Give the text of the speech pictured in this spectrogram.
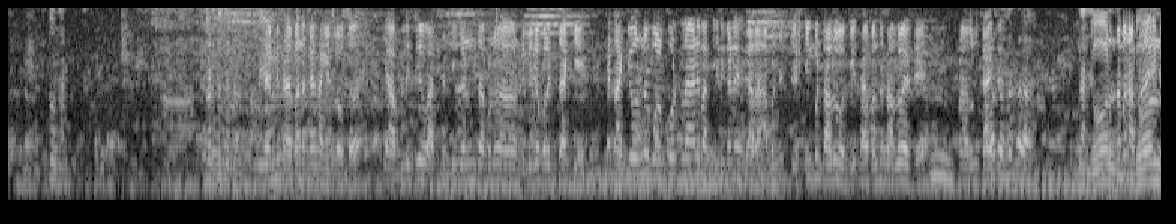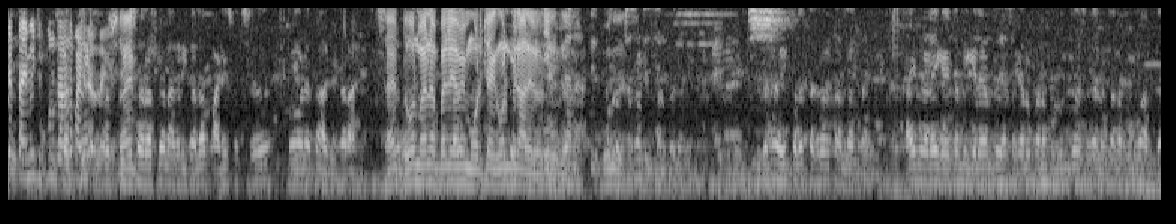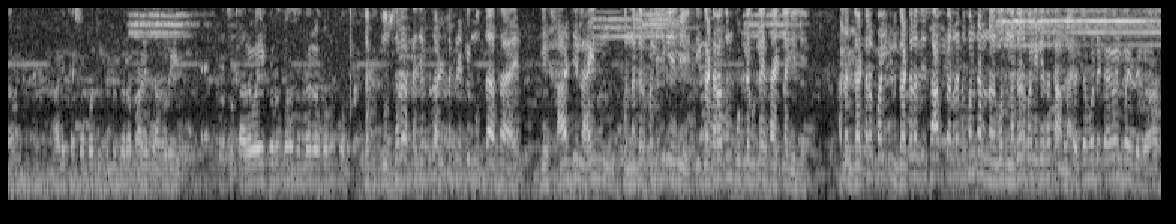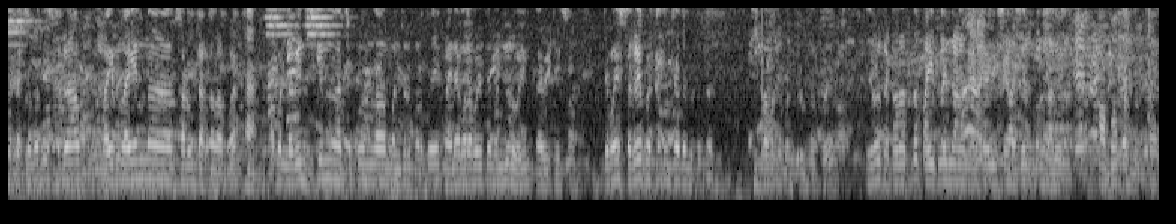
तो करतो सगळं. तर मी साहेबांना काय सांगितलं होतं की आपली जी वास्तविकरण आपण डिव्हिजन कॉलेज टाकी आहे त्या टाकीवरनं गोळकोटला आणि बाकी ठिकाणी हे करा. आपण ती टेस्टिंग पण चालू होती साहेबांचं चालू आहे ते. पण अजून काय तेव्हा तसं करा. दोन दोन एकच टायमिंग चुकून करायला पाणी प्रत्येक चाललंय प्रत्येक शहरातल्या नागरिकाला पाणी स्वच्छ मिळवण्याचा अधिकार आहे. साहेब दोन महिन्या पहिले आम्ही मोर्चा घेऊन पण आलेलो होतो तुमच्यासाठीच सांगतो ही परत तक्रार चालणार नाही. काय निर्णय घ्यायचा मी गेल्यानंतर या सगळ्या लोकांना बोलून घ्या सगळ्या लोकांना बोलवा आपल्या आणि कशा पद्धतीने त्यांना पाणी चांगलं येईल याची कारवाई करून मला संध्याकाळपर्यंत फोन दुसरा त्याच्यातच अल्टरनेटिव्ह मुद्दा असा आहे की हा जी लाईन नगरपालिकेची गेली आहे ती गटारातून कुठल्या कुठल्या साईडला गेली आहे? आता गटर पालिके गटर जे साफ करण्याचं पण का नगर- नगरपालिकेचं काम आहे? त्याच्यामध्ये काय होईल माहिती आहे का? आता त्याच्यामध्ये सगळा पाईपलाईन काढून टाकणार आपण. हां. आपण नवीन स्कीम चिपळूणला मंजूर करतो एक महिन्याभरामध्ये ते मंजूर होईल ग्रॅव्हिटीची त्याच्यामुळे सगळे प्रश्न तुमच्या आता मिटून जातील. ठिकाणामध्ये मंजूर करतोय. त्याच्यामुळे गटारातलं पाईपलाईन जाण्याचा काही विषय असेल कुठं झालेला आपोआप बंद होईल.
